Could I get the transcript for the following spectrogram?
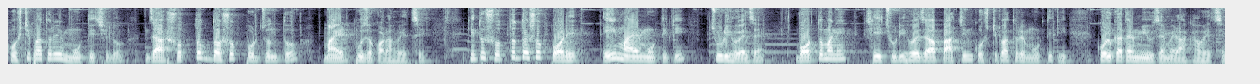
কোষ্ঠীপাথরের মূর্তি ছিল, যা সত্তর দশক পর্যন্ত মায়ের পুজো করা হয়েছে। কিন্তু সত্তর দশক পরে এই মায়ের মূর্তিটি চুরি হয়ে যায়। বর্তমানে সেই চুরি হয়ে যাওয়া প্রাচীন কোষ্ঠীপাথরের মূর্তিটি কলকাতার মিউজিয়ামে রাখা হয়েছে।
